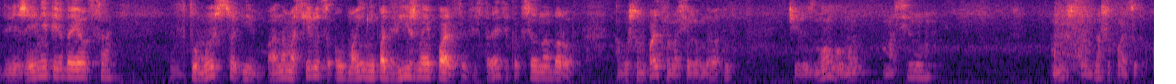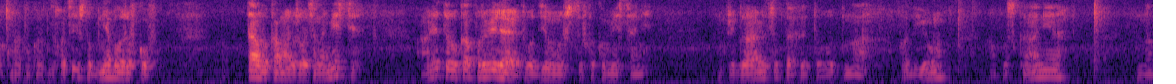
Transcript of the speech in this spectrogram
движение передается в ту мышцу, и она массируется об мои неподвижные пальцы. Представляете, как все наоборот. Обычно мы пальцем массируем, да, а тут через ногу мы массируем мышцы, наши пальцы. Аккуратно, аккуратно захватили, чтобы не было рывков. Та рука моя в животе на месте, а эта рука проверяет, вот где мышцы, в каком месте они напрягаются. Так, это вот на подъем, опускание, на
